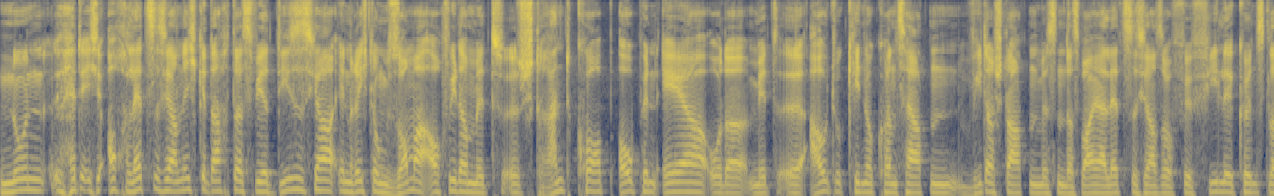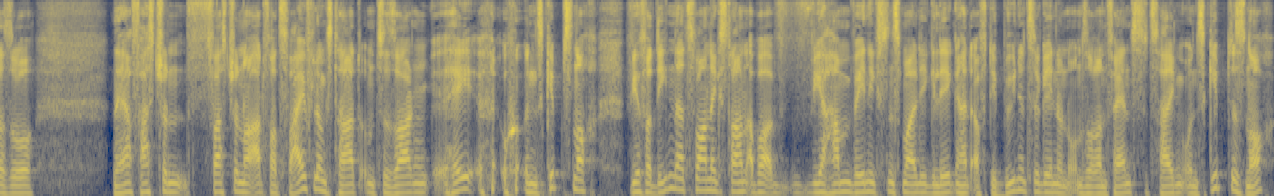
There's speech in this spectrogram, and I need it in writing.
Nun hätte ich auch letztes Jahr nicht gedacht, dass wir dieses Jahr in Richtung Sommer auch wieder mit äh, Strandkorb Open Air oder mit äh, Autokinokonzerten wieder starten müssen. Das war ja letztes Jahr so für viele Künstler so, naja, fast schon, fast schon eine Art Verzweiflungstat, um zu sagen, hey, uns gibt's noch, wir verdienen da zwar nichts dran, aber wir haben wenigstens mal die Gelegenheit, auf die Bühne zu gehen und unseren Fans zu zeigen, uns gibt es noch.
